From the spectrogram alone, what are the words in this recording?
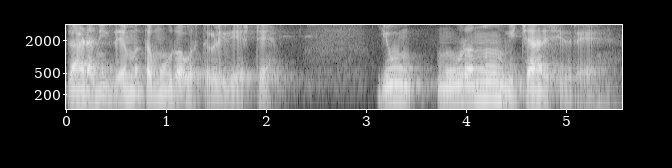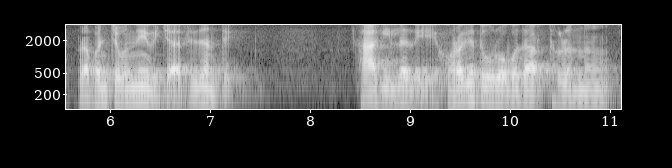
ಗಾರ್ಡನ್ ಇದೆ ಮತ್ತು ಮೂರು ಅವಸ್ಥೆಗಳಿದೆ ಅಷ್ಟೇ. ಇವು ಮೂರನ್ನೂ ವಿಚಾರಿಸಿದರೆ, ಪ್ರಪಂಚವನ್ನೇ ವಿಚಾರಿಸಿದಂತೆ. ಹಾಗಿಲ್ಲದೆ ಹೊರಗೆ ತೋರುವ ಪದಾರ್ಥಗಳನ್ನು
